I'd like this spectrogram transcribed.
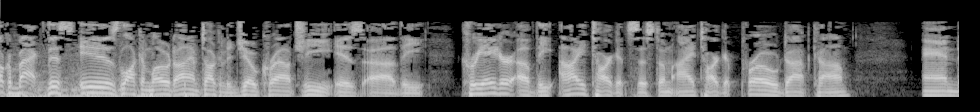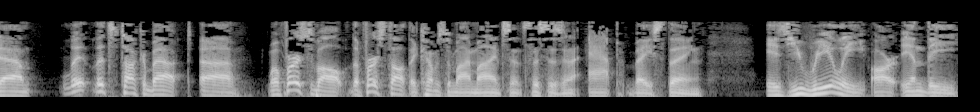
Welcome back. This is Lock and Load. I am talking to Joe Crouch. He is uh, the creator of the iTarget system, itargetpro.com. And um, let, us talk about, uh, well, first of all, the first thought that comes to my mind since this is an app based thing is you really are in the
